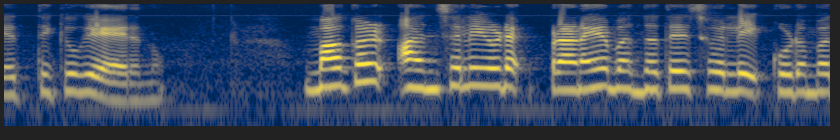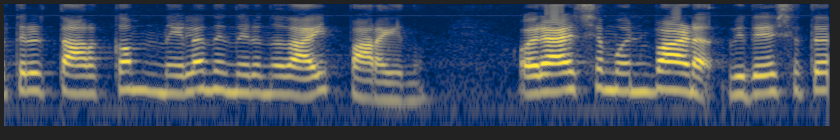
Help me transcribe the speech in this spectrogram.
എത്തിക്കുകയായിരുന്നു. മകൾ അഞ്ജലിയുടെ പ്രണയബന്ധത്തെ ചൊല്ലി കുടുംബത്തിൽ തർക്കം നിലനിന്നിരുന്നതായി പറയുന്നു. ഒരാഴ്ച മുൻപാണ് വിദേശത്ത്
